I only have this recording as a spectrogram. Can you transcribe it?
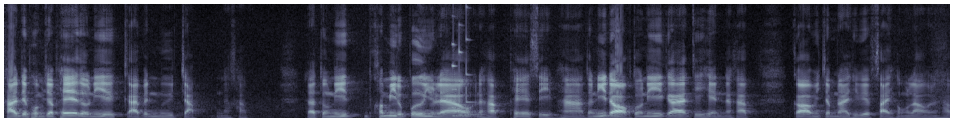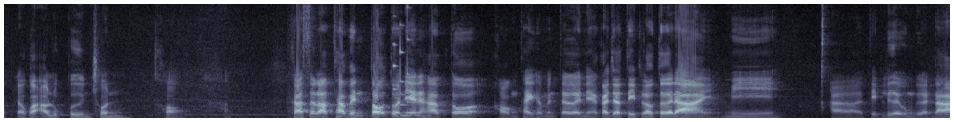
ครับเดี๋ยวผมจะเพ่ตัวนี้กลายเป็นมือจับนะครับแต่ตรงนี้เขามีลูกปืนอยู่แล้วนะครับ เพ่สี่ห้าตัวนี้ดอกตัวนี้ก็ที่เห็นนะครับ ก็มีจำหน่ายที่เว็บไซต์ของเรานะครับแล้วก็เอาลูกปืนชนขอบ ครับสำหรับถ้าเป็นโต๊ะตัวนี้นะครับ โต๊ะของไทยคอมเมนเตอร์เนี่ยก็จะติดเราเตอร์ได้มีติดเลื่อยวงเดือนได้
